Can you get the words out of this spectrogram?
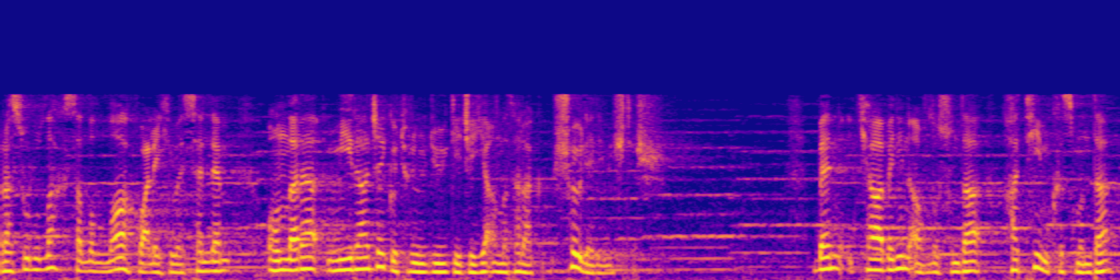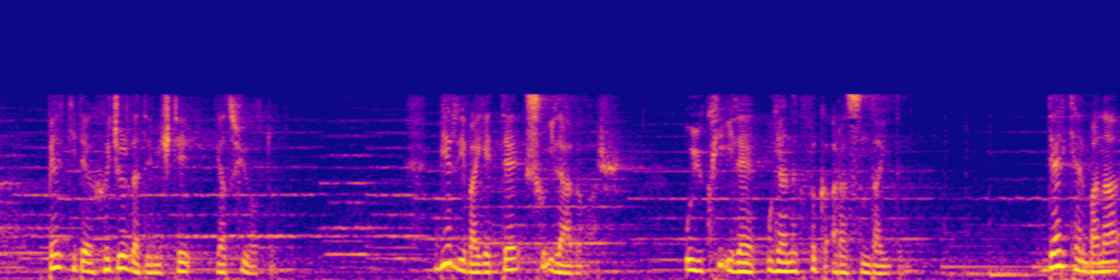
Resulullah sallallahu aleyhi ve sellem onlara miraca götürüldüğü geceyi anlatarak şöyle demiştir. Ben Kabe'nin avlusunda hatim kısmında belki de Hıcır da demişti yatıyordum. Bir rivayette şu ilave var. Uyku ile uyanıklık arasındaydım. Derken bana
